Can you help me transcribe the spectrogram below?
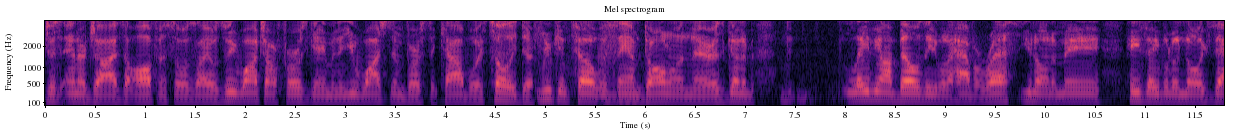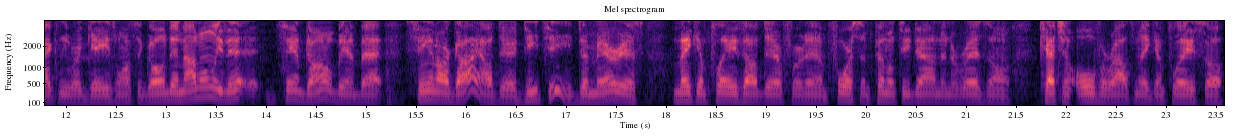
just energize the offense. So it's like as we watch our first game and then you watch them versus the Cowboys, Totally different. you can tell with Sam Darnold in there, it's gonna. be Le'Veon Bell's able to have a rest. You know what I mean? He's able to know exactly where Gase wants to go. And then not only that, Sam Darnold being back, seeing our guy out there, DT Demaryius, making plays out there for them, forcing penalty down in the red zone, catching over routes, making plays. So,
